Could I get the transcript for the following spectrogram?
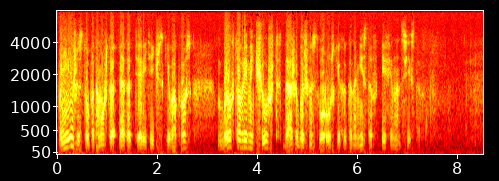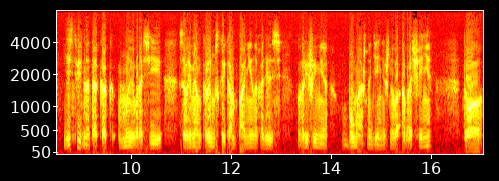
По невежеству, потому что этот теоретический вопрос был в то время чужд даже большинству русских экономистов и финансистов. Действительно, так как мы в России со времен Крымской кампании находились в режиме бумажно-денежного обращения, то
